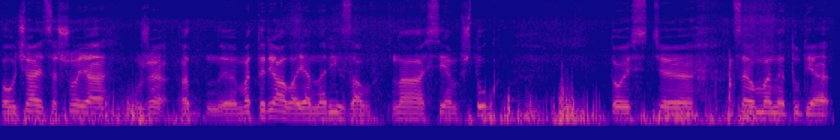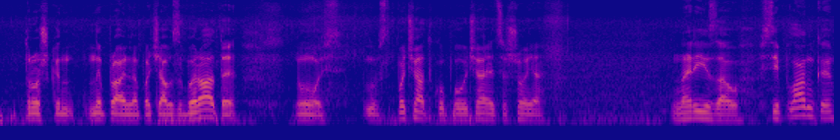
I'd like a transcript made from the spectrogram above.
виходить, що я вже е, матеріала я нарізав на 7 штук. Тобто е, це в мене тут я трошки неправильно почав збирати. Ось. Ну, Спочатку виходить, що я нарізав всі планки,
